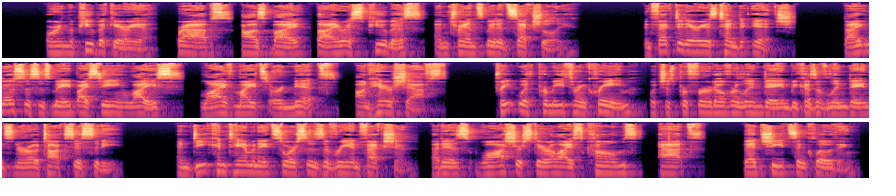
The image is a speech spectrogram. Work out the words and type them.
or in the pubic area, crabs caused by Phthirus pubis and transmitted sexually. Infected areas tend to itch. Diagnosis is made by seeing lice, live mites, or nits on hair shafts. Treat with permethrin cream, which is preferred over lindane because of lindane's neurotoxicity and decontaminate sources of reinfection. That is, wash or sterilize combs, hats, bed sheets, and clothing.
